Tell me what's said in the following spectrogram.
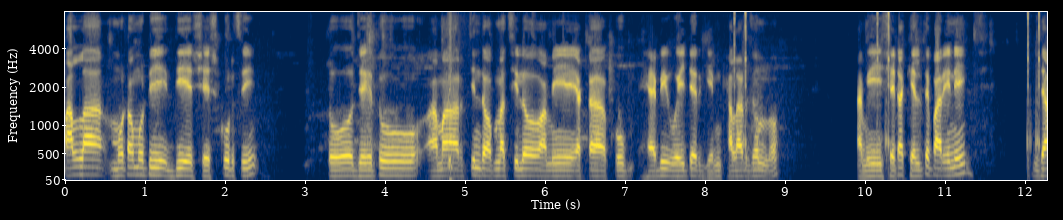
পাল্লা মোটামুটি দিয়ে শেষ করছি। তো যেহেতু আমার চিন্তা ভাবনা ছিল আমি একটা খুব হেভি ওয়েটের গেম খেলার জন্য। আমি সেটা খেলতে পারিনি। যা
